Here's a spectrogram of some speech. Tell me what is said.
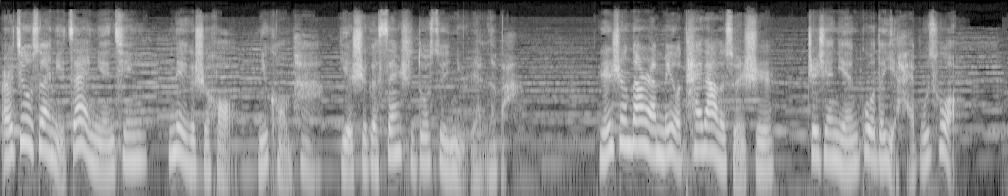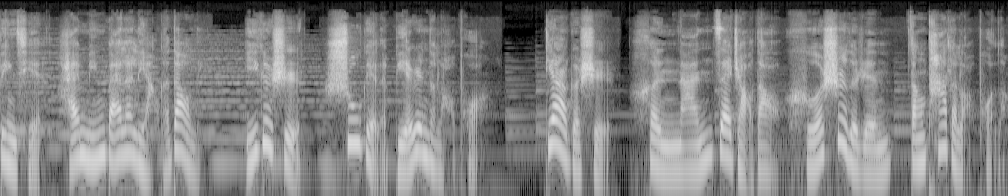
而就算你再年轻，那个时候你恐怕也是个三十多岁女人了吧？人生当然没有太大的损失，这些年过得也还不错，并且还明白了两个道理：一个是输给了别人的老婆，第二个是很难再找到合适的人当他的老婆了。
